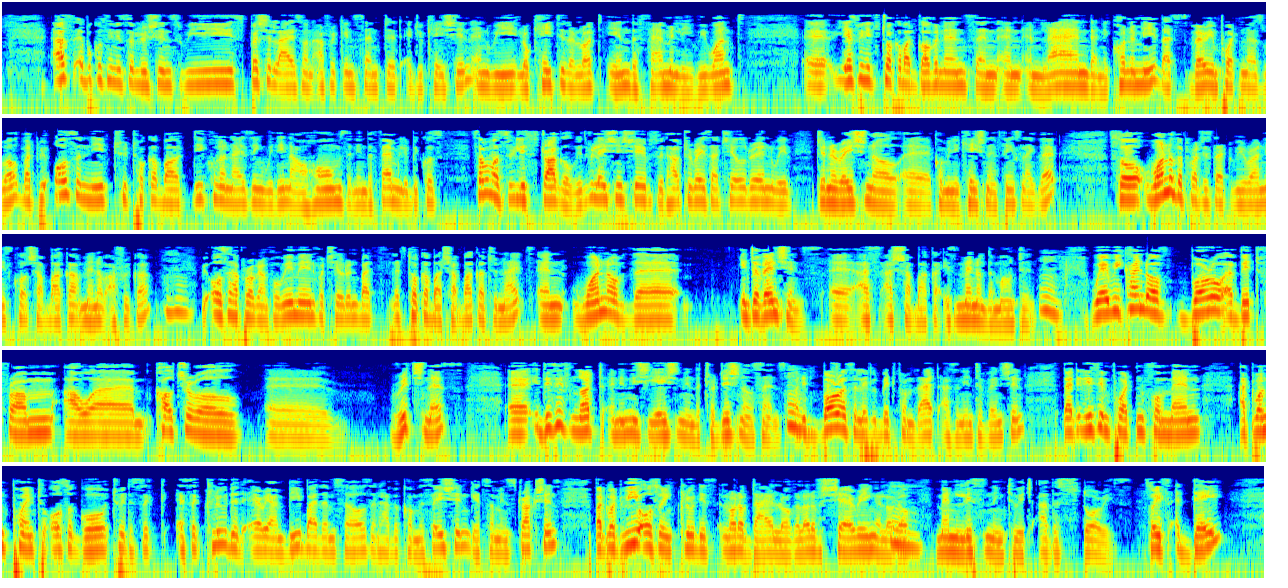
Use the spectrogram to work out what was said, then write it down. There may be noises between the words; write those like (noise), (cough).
As Ebukhosini Solutions, we specialize on African-centered education and we located a lot in the family. We want uh, yes, we need to talk about governance and, and, and land and economy. That's very important as well. But we also need to talk about decolonizing within our homes and in the family because some of us really struggle with relationships, with how to raise our children, with generational uh, communication and things like that. So one of the projects that we run is called Shabaka, Men of Africa. We also have a program for women, for children, but let's talk about Shabaka tonight. And one of the interventions uh, as, as Shabaka is Men on the Mountain, where we kind of borrow a bit from our um, cultural uh, richness. Uh, this is not an initiation in the traditional sense, but it borrows a little bit from that as an intervention. That it is important for men at one point to also go to a, sec- a secluded area and be by themselves and have a conversation, get some instructions. But what we also include is a lot of dialogue, a lot of sharing, a lot of men listening to each other's stories. So it's a day.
